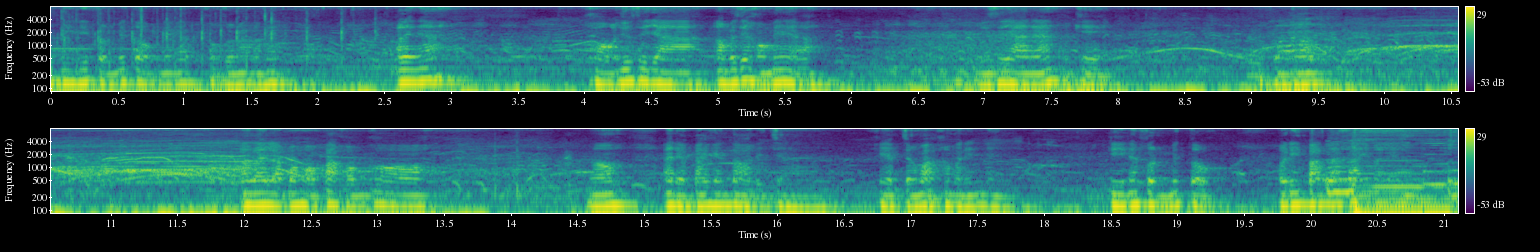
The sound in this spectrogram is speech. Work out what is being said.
คดีที่ฝนไม่ตกนะครับ ขอบคุณมากครับแม่อะไรนะ ของอยุธยา เอาไม่ใช่ของแม่เหรออยุธยานะ โอเค ขอบคุณครับ อะไรล่ะพอหอมปากหอมคอ เนาะอะเดี๋ยวไปกันต่อเลยจ้าขยับจังหวะเข้ามานิดนึง ดีนะฝนไม่ตก พอดีปากตาใสมาแล้ว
